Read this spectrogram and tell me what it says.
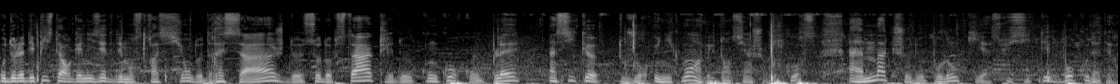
Au-delà des pistes, a organisé des démonstrations de dressage, de saut d'obstacles et de concours complets, ainsi que, toujours uniquement avec d'anciens chevaux de course, un match de polo qui a suscité beaucoup d'intérêt.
